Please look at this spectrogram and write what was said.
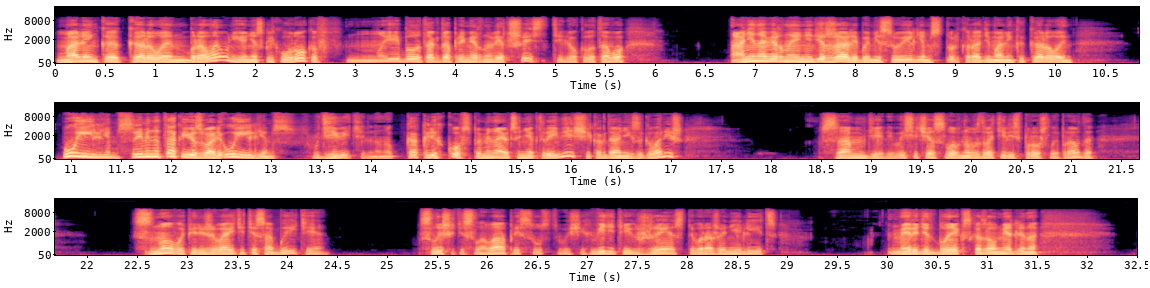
Маленькая Кэролайн брала у нее несколько уроков, но ей было тогда примерно лет шесть или около того. Они, наверное, не держали бы мисс Уильямс только ради маленькой Кэролайн. Уильямс, именно так ее звали, Уильямс. Удивительно, но как легко вспоминаются некоторые вещи, когда о них заговоришь. В самом деле, вы сейчас словно возвратились в прошлое, правда? — снова переживаете те события, слышите слова присутствующих, видите их жесты, выражение лиц. Мередит Блейк сказал медленно,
